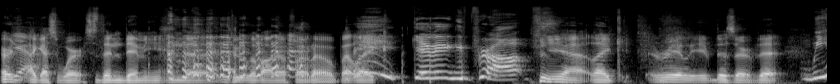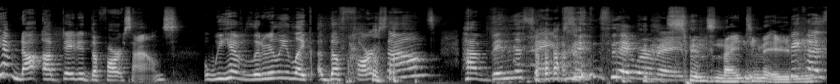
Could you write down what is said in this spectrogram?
Or Yeah. I guess worse than Demi in the Lovato photo. But like Giving props. yeah, like really deserved it. We have not updated the fart sounds. We have literally like the fart sounds have been the same since they were made. Since 1980. because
